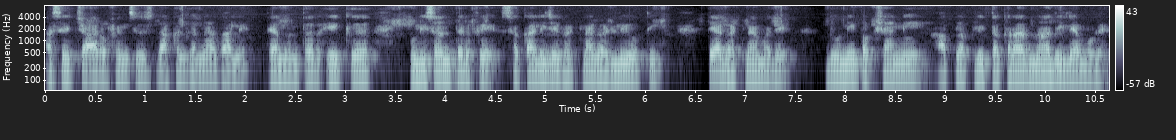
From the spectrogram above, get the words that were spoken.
असे चार ऑफेन्सेस दाखल करण्यात आले. त्यानंतर एक पोलिसांतर्फे सकाळी जी घटना घडली होती त्या घटनेमध्ये दोन्ही पक्षांनी आपली तक्रार न दिल्यामुळे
